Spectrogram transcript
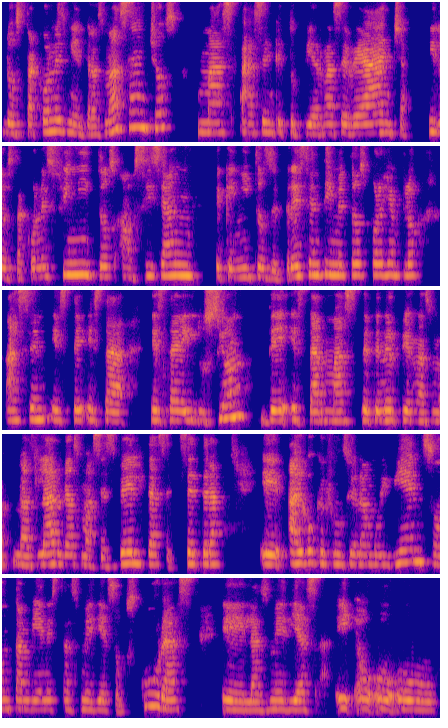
los tacones mientras más anchos, más hacen que tu pierna se vea ancha. Y los tacones finitos, así sean pequeñitos de 3 centímetros, por ejemplo, hacen este, esta, esta ilusión de estar más, de tener piernas más largas, más esbeltas, etc. Eh, algo que funciona muy bien son también estas medias oscuras, eh, las medias eh, o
